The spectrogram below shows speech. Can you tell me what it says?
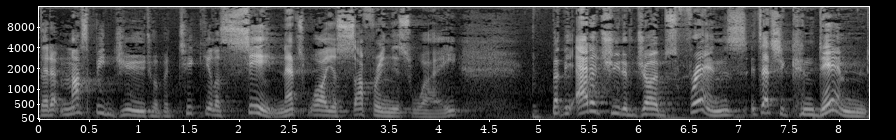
that it must be due to a particular sin. That's why you're suffering this way. But the attitude of Job's friends, it's actually condemned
